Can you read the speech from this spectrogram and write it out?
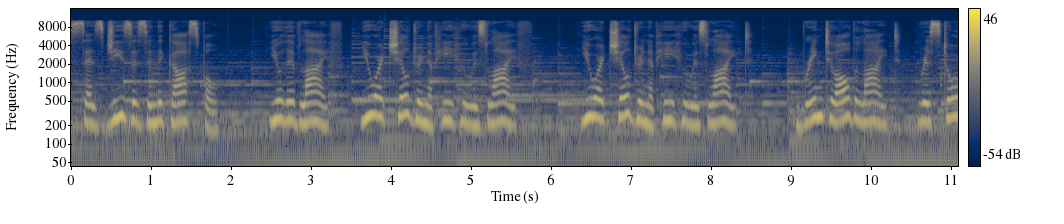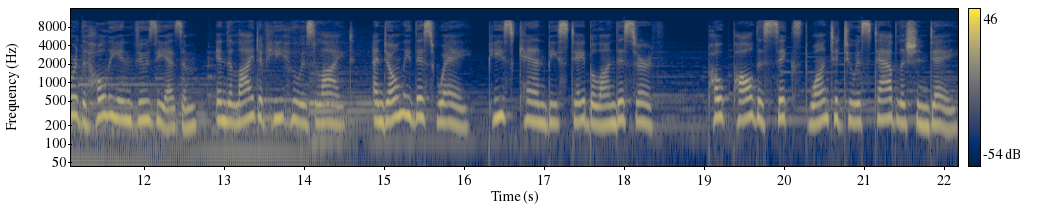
says Jesus in the Gospel. You live life, you are children of He who is life. You are children of He who is light. Bring to all the light, Restore the holy enthusiasm in the light of He who is light, and only this way, peace can be stable on this earth. Pope Paul VI wanted to establish a day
